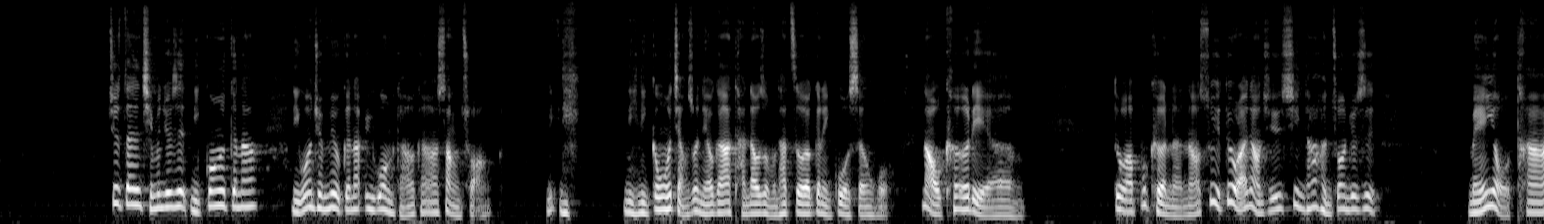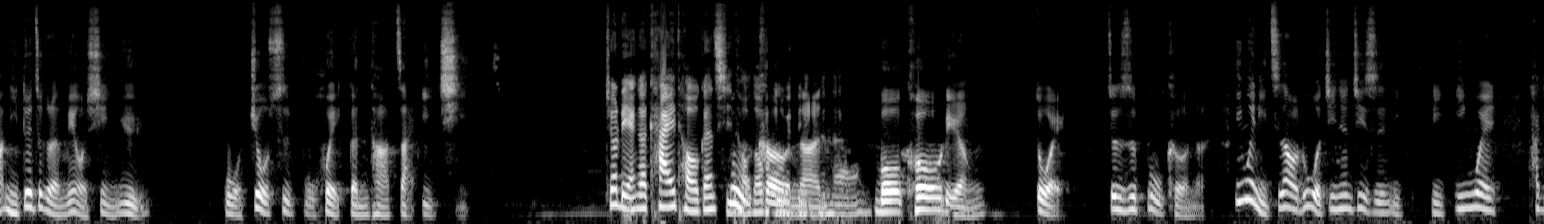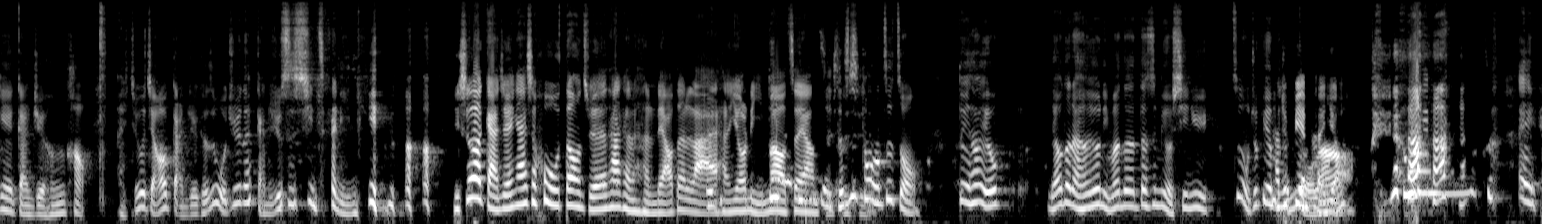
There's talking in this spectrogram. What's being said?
就但是前面就是你光要跟他，你完全没有跟他欲望，感要跟他上床，你你你你跟我讲说你要跟他谈到什么，他之后要跟你过生活，那好可怜，对吧？不可能啊！所以对我来讲，其实性它很重要，就是没有他，你对这个人没有性欲，我就是不会跟他在一起，就连个开头跟起头都不可能，不可能，对，这是不可能。因为你知道，如果今天即使你你因为他给你感觉很好，哎，结果讲到感觉，可是我觉得那感觉就是性在里面啊。你说的感觉应该是互动，觉得他可能很聊得来，很有礼貌这样子。可是通常这种对他有聊得来、很有礼貌的，但是没有性欲，这种就变他就变朋友。哎，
